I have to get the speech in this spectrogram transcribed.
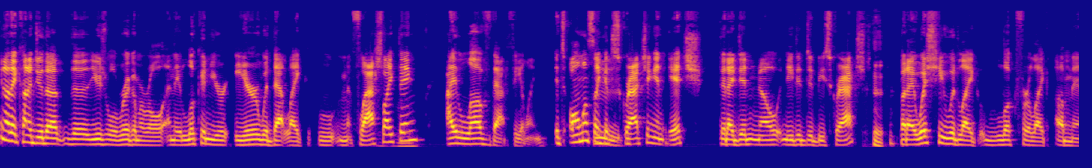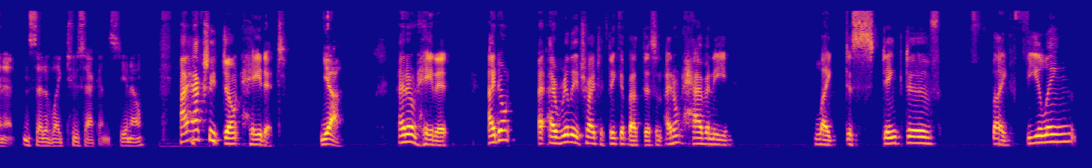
you know, they kind of do the the usual rigmarole and they look in your ear with that like l- flashlight thing. I love that feeling. It's almost like it's Mm. scratching an itch that I didn't know needed to be scratched. but I wish he would like look for like a minute instead of like two seconds, you know? I actually don't hate it. Yeah. I don't hate it. I don't. I, I really tried to think about this, and I don't have any like distinctive like feeling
